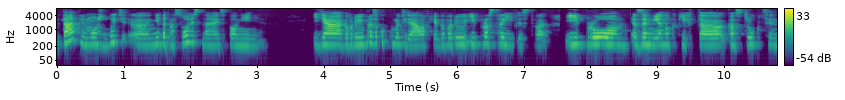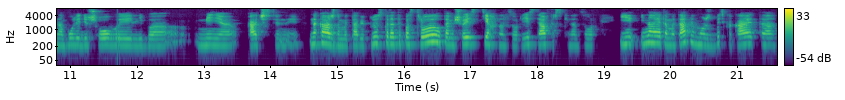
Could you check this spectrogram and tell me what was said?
этапе может быть э, недобросовестное исполнение. Я говорю и про закупку материалов, я говорю и про строительство, и про замену каких-то конструкций на более дешевые, либо менее качественные. На каждом этапе. Плюс, когда ты построил, там еще есть технадзор, есть авторский надзор. И, и на этом этапе может быть какая-то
